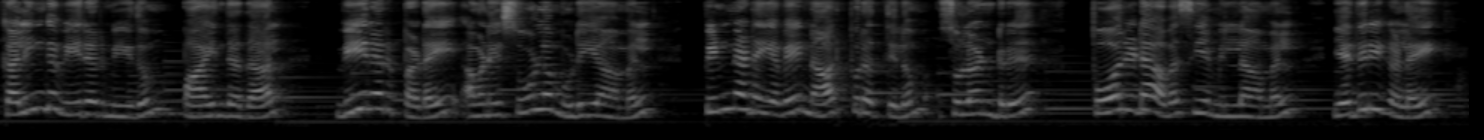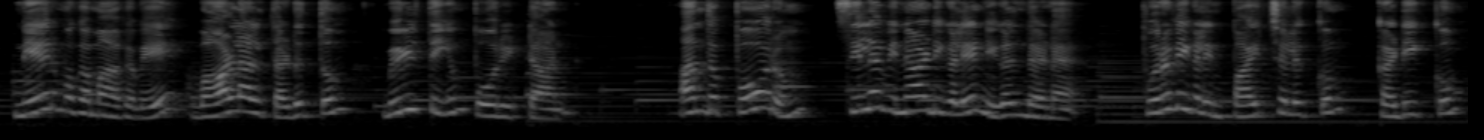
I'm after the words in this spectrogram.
கலிங்க வீரர் மீதும் பாய்ந்ததால் வீரர் படை அவனை சூழ முடியாமல் பின்னடையவே நாற்புறத்திலும் சுழன்று போரிட அவசியமில்லாமல் எதிரிகளை நேர்முகமாகவே வாளால் தடுத்தும் வீழ்த்தியும் போரிட்டான். அந்த போரும் சில வினாடிகளே நிகழ்ந்தன. புறவிகளின் பாய்ச்சலுக்கும் கடிக்கும்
